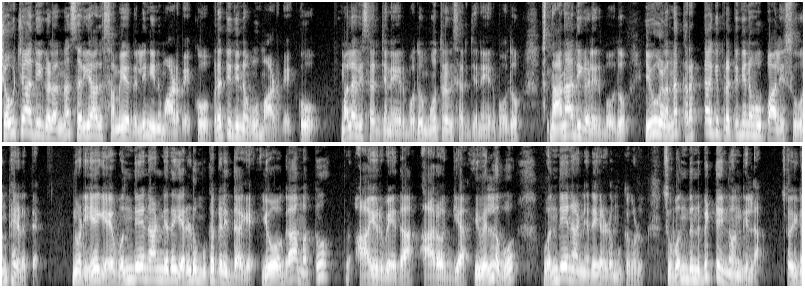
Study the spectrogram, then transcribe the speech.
ಶೌಚಾದಿಗಳನ್ನು ಸರಿಯಾದ ಸಮಯದಲ್ಲಿ ನೀನು ಮಾಡಬೇಕು, ಪ್ರತಿದಿನವೂ ಮಾಡಬೇಕು. ಮಲ ವಿಸರ್ಜನೆ ಇರ್ಬೋದು, ಮೂತ್ರ ವಿಸರ್ಜನೆ ಇರ್ಬೋದು, ಸ್ನಾನಾದಿಗಳಿರ್ಬೋದು, ಇವುಗಳನ್ನು ಕರೆಕ್ಟಾಗಿ ಪ್ರತಿದಿನವೂ ಪಾಲಿಸು ಅಂತ ಹೇಳುತ್ತೆ. ನೋಡಿ ಹೇಗೆ ಒಂದೇ ನಾಣ್ಯದ ಎರಡು ಮುಖಗಳಿದ್ದಾಗೆ, ಯೋಗ ಮತ್ತು ಆಯುರ್ವೇದ, ಆರೋಗ್ಯ, ಇವೆಲ್ಲವೂ ಒಂದೇ ನಾಣ್ಯದ ಎರಡು ಮುಖಗಳು. ಸೊ ಒಂದನ್ನು ಬಿಟ್ಟು ಇನ್ನೊಂದಿಲ್ಲ. ಸೊ ಈಗ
